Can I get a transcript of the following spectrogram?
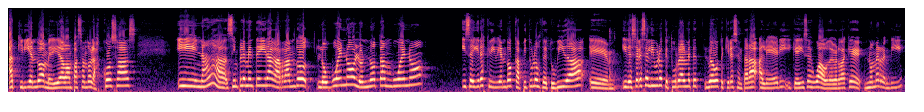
adquiriendo a medida van pasando las cosas. Y nada, simplemente ir agarrando lo bueno, lo no tan bueno y seguir escribiendo capítulos de tu vida eh, y de ser ese libro que tú realmente luego te quieres sentar a, a leer y, y, que dices, wow, de verdad que no me rendí,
